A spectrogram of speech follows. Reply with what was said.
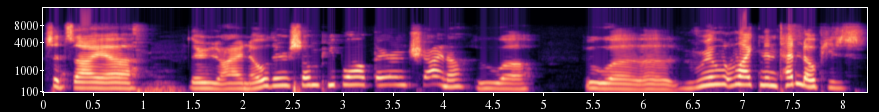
since I, uh, there, I know there's some people out there in China who, uh, who uh, really like Nintendo pieces.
